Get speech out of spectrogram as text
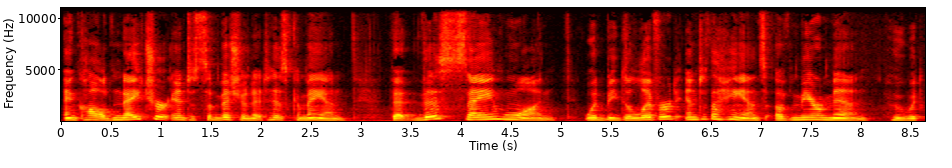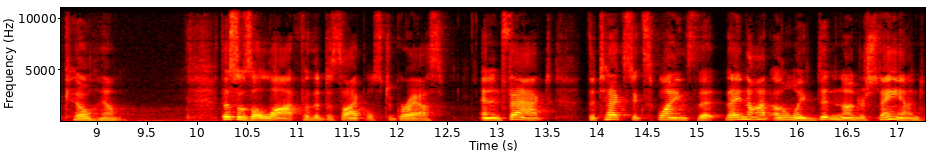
and called nature into submission at his command, that this same one would be delivered into the hands of mere men who would kill him. This was a lot for the disciples to grasp, and in fact, the text explains that they not only didn't understand,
